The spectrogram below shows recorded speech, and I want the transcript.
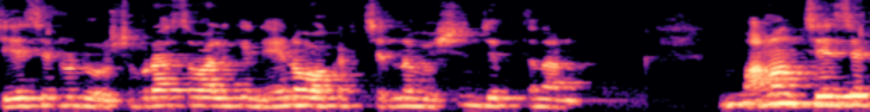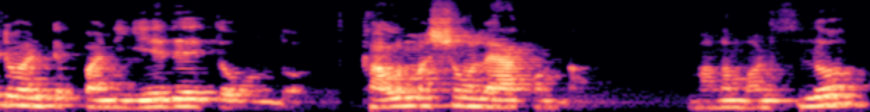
చేసేటువంటి వృషభ రాశి వాళ్ళకి నేను ఒకటి చిన్న విషయం చెప్తున్నాను. మనం చేసేటువంటి పని ఏదైతే ఉందో కల్మషం లేకుండా, మన మనసులో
